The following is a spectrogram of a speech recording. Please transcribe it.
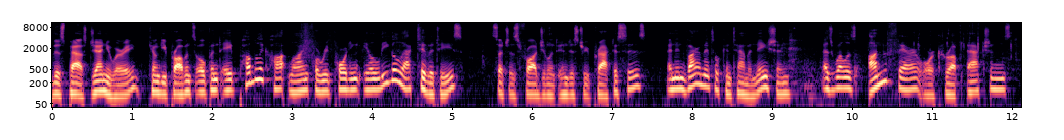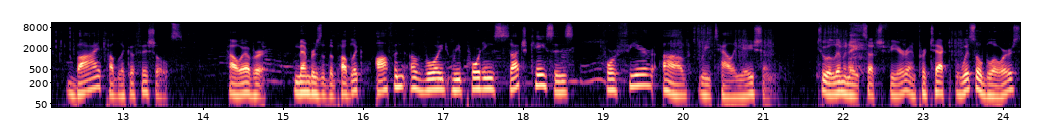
This past January, Gyeonggi Province opened a public hotline for reporting illegal activities, such as fraudulent industry practices and environmental contamination, as well as unfair or corrupt actions by public officials. However, members of the public often avoid reporting such cases for fear of retaliation. To eliminate such fear and protect whistleblowers,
